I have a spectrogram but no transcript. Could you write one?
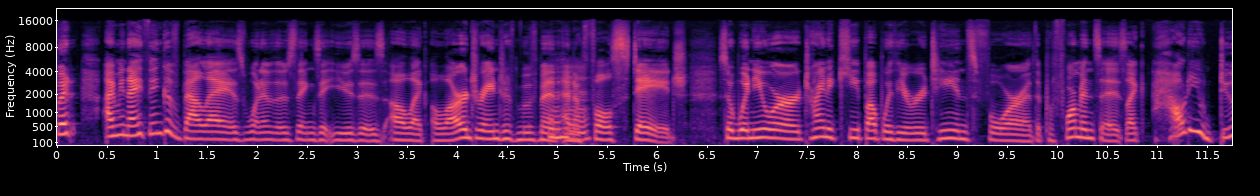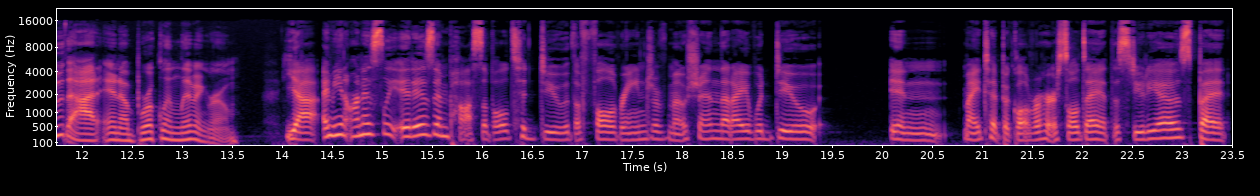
but I mean, I think of ballet as one of those things that uses a like a large range of movement mm-hmm. and a mm-hmm. full stage. So when you were trying to keep up with your routines for the performances, like how do you do that in a Brooklyn living room? Yeah, I mean, honestly, it is impossible to do the full range of motion that I would do in my typical rehearsal day at the studios, but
